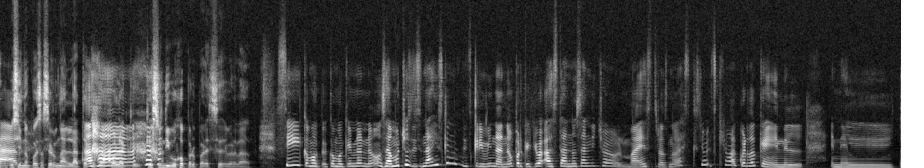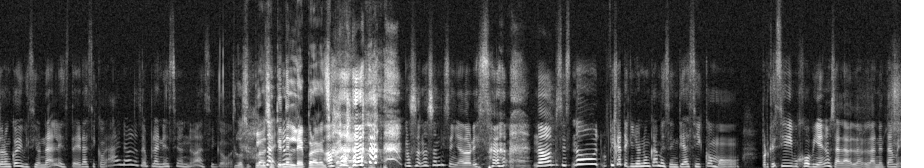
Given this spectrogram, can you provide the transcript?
preocupes si no puedes hacer una lata de Coca-Cola que, que es un dibujo pero parece de verdad. Sí, como, Ah. que- como que no, ¿no? O sea, muchos dicen, ay, es que nos discriminan, ¿no? Porque yo hasta nos han dicho maestros, ¿no? Es que yo, es que yo me acuerdo que en el, en el tronco divisional este era así como, ay, no, los de planeación, ¿no? Así como, Los de planeación yo- tienen lepra, háganse para allá. no son, no son diseñadores. No, pues es- no, fíjate que yo nunca me sentí así como, porque sí dibujo bien, o sea, la, la, la neta me,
